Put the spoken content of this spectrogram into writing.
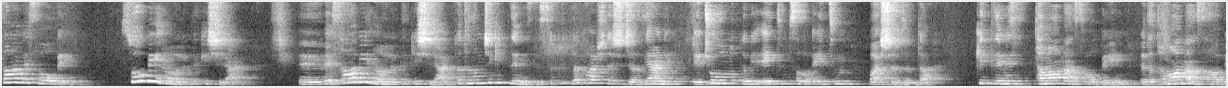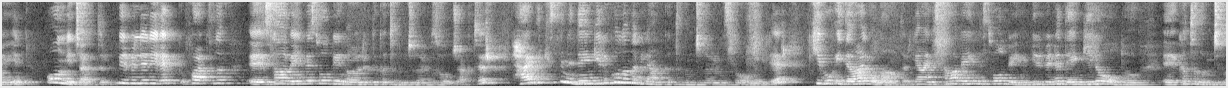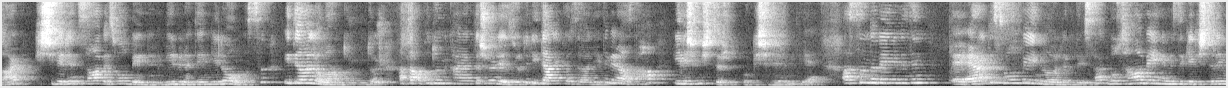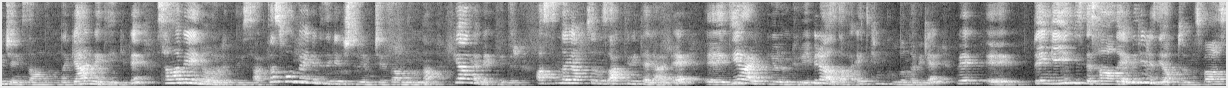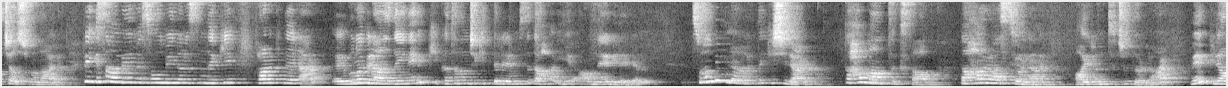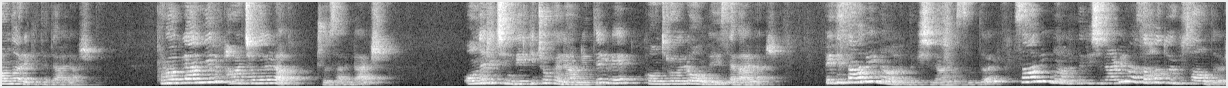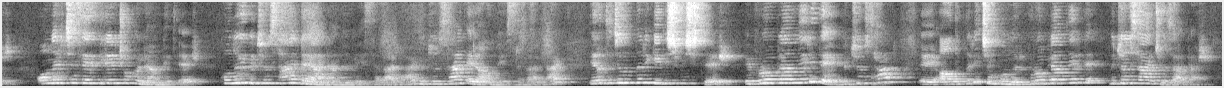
Sağ ve sol beyin. Sol beyin ağırlıklı kişiler e, ve sağ beyin ağırlıklı kişiler katılımcı kitlemizde sıklıkla karşılaşacağız. Yani e, çoğunlukla bir eğitim salonu eğitim başladığında kitlemiz tamamen sol beyin ya da tamamen sağ beyin olmayacaktır. Birbirleriyle farklı e, sağ beyin ve sol beyin ağırlıklı katılımcılarımız olacaktır. Her ikisini dengeli kullanabilen katılımcılarımız da olabilir ki bu ideal olandır. Yani sağ beyin ve sol beynin birbirine dengeli olduğu e, katılımcılar, kişilerin sağ ve sol beyinlerinin birbirine dengeli olması ideal olan durumdur. Hatta okuduğum kaynakta şöyle yazıyordu, liderlik özelliği de biraz daha gelişmiştir bu kişilerin diye. Aslında beynimizin eğer ki sol beyin ağırlıklıysak bu sağ beynimizi geliştiremeyeceğimiz anlamına gelmediği gibi sağ beyin ağırlıklıysak da sol beynimizi geliştiremeyeceğiz anlamına gelmemektedir. Aslında yaptığımız aktivitelerle e, diğer yarım küreyi biraz daha etkin kullanabilir ve e, dengeyi biz de sağlayabiliriz yaptığımız bazı çalışmalarla. Peki sağ beyin ve sol beyin arasındaki fark neler? E, buna biraz değinelim ki katılımcı kitlelerimizi daha iyi anlayabilelim. Sol beyin ağırlıklı kişiler daha mantıksal, daha rasyonel, ayrıntıcıdırlar ve planlı hareket ederler. Problemleri parçalayarak çözerler. Onlar için bilgi çok önemlidir ve kontrollü olmayı severler. Peki sağ beyin ağırlıklı kişiler nasıldır? Sağ beyin ağırlıklı kişiler biraz daha duygusaldır. Onlar için sezgileri çok önemlidir. Konuyu bütünsel değerlendirmeyi severler, bütünsel ele almayı severler. Yaratıcılıkları gelişmiştir ve problemleri de bütünsel e, aldıkları için konuları, problemleri de bütünsel çözerler.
